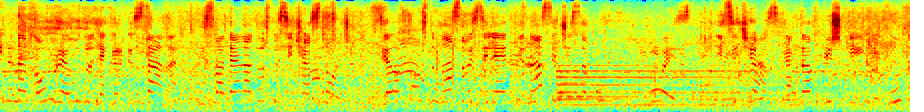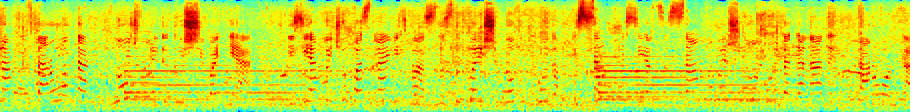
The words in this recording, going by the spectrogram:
Именно доброе утро для Кыргызстана, несмотря на то, что сейчас ночь. Дело в том, что нас разделяет 12-часовой поезд. И сейчас, когда в Бишкеке утро, в Торонто ночь предыдущего дня. И я хочу поздравить вас с наступающим Новым годом из самого сердца, самого большого города Канады, Торонто.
